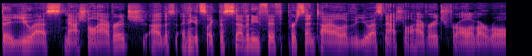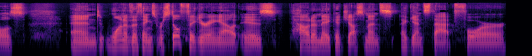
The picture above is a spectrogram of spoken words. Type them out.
the U.S. national average. Uh, this, I think it's like the 75th percentile of the U.S. national average for all of our roles. And one of the things we're still figuring out is how to make adjustments against that for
